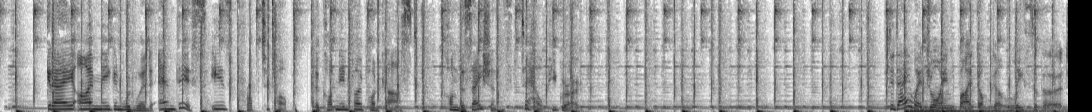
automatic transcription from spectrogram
G'day, I'm Megan Woodward, and this is Crop to Top, the CottonInfo podcast. Conversations to help you grow. Today, we're joined by Dr. Lisa Bird.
